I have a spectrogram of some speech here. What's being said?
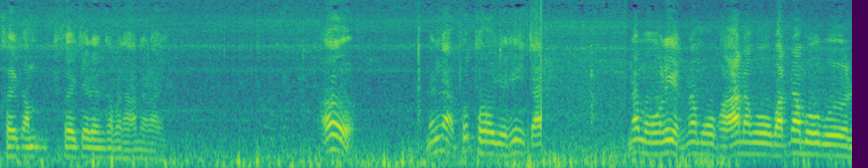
เคยกำเคยเจริญกรรมฐานอะไร เออ นั่นแหละพุทโธอยู่ที่ใจนโมเลขนโมผานโมบัตรนโมเบอร์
